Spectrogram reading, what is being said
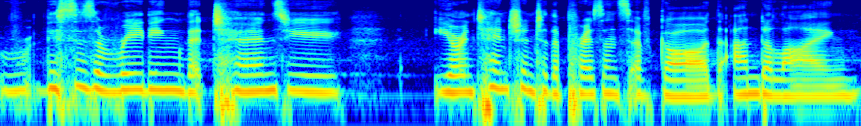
r- this is a reading that turns you your intention to the presence of God, the underlying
